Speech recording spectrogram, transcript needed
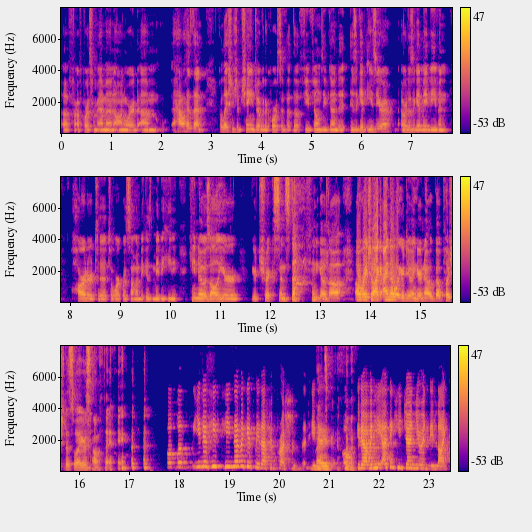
uh, for, of course, from Emma and onward. Um, how has that relationship changed over the course of the few films you've done? Does it get easier, or does it get maybe even harder to, to work with someone because maybe he he knows all your your tricks and stuff, and he goes, "Oh, oh, Rachel, I, I know what you're doing here. No, go push this way or something." well, well, you know, he he never gives me that impression that he knows. Or, you know, I mean, he I think he genuinely likes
